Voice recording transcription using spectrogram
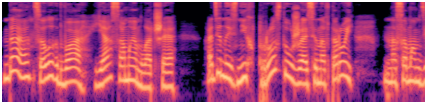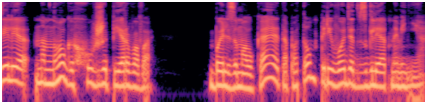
Да, целых два. Я самая младшая. Один из них просто ужасен, а второй на самом деле намного хуже первого. Белль замолкает, а потом переводит взгляд на меня.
